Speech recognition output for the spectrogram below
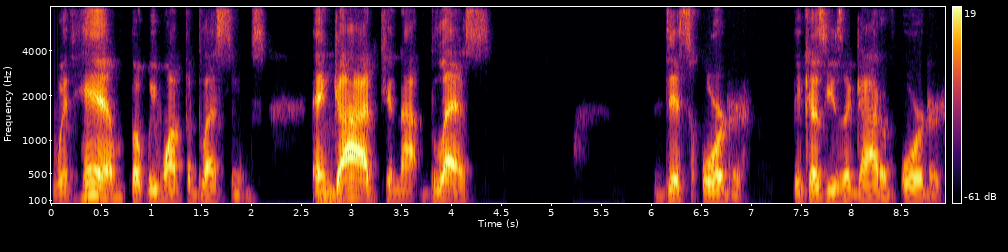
with Him, but we want the blessings. And God cannot bless disorder because He's a God of order.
